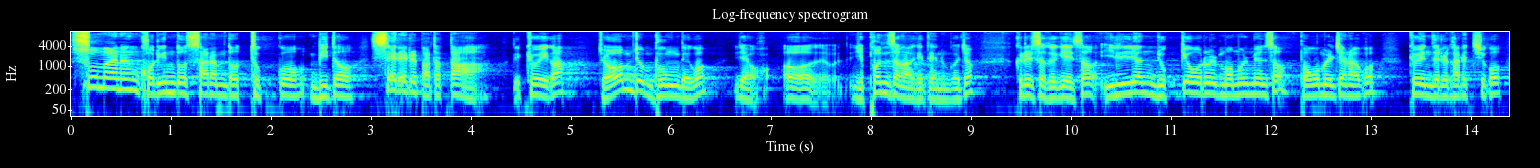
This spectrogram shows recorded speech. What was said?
수많은 고린도 사람도 듣고 믿어 세례를 받았다. 교회가 점점 부흥되고 이제 어 이제 번성하게 되는 거죠. 그래서 거기에서 1년 6개월을 머물면서 복음을 전하고 교인들을 가르치고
